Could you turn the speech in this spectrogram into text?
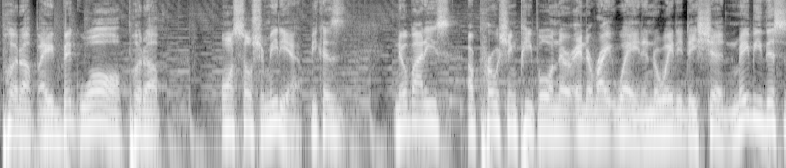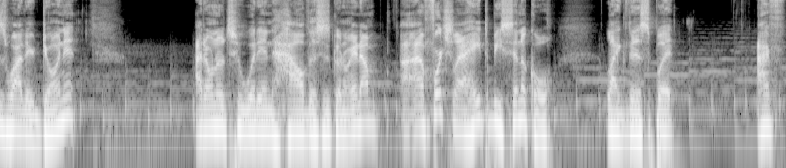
put up, a big wall put up on social media because Nobody's approaching people in the in the right way, in the way that they should. Maybe this is why they're doing it. I don't know to what end how this is going to. And I'm I, unfortunately I hate to be cynical like this, but I've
